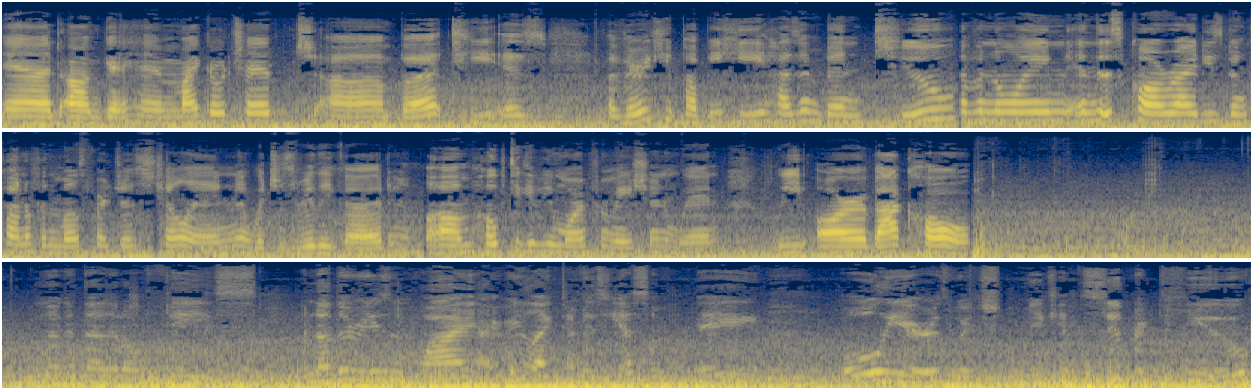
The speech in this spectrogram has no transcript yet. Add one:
and um, get him microchipped. Um, but he is a very cute puppy. He hasn't been too of annoying in this car ride. He's been kind of, for the most part, just chilling, which is really good. Um, hope to give you more information when we are back home. Look at that little face. Another reason why I really liked him is he has some big old ears, which make him super cute.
